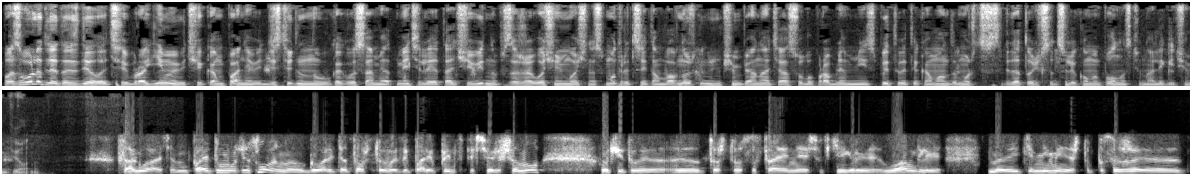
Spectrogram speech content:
Позволят ли это сделать Ибрагимович и компания? Ведь действительно, ну, как вы сами отметили, это очевидно. ПСЖ очень мощно смотрится, и там во внутреннем чемпионате особо проблем не испытывает, и команда может сосредоточиться целиком и полностью на Лиге чемпионов. Согласен. Поэтому очень сложно говорить о том, что в этой паре, в принципе, все решено, учитывая э, то, что состояние все-таки игры в Англии. Но и тем не менее, что ПСЖ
